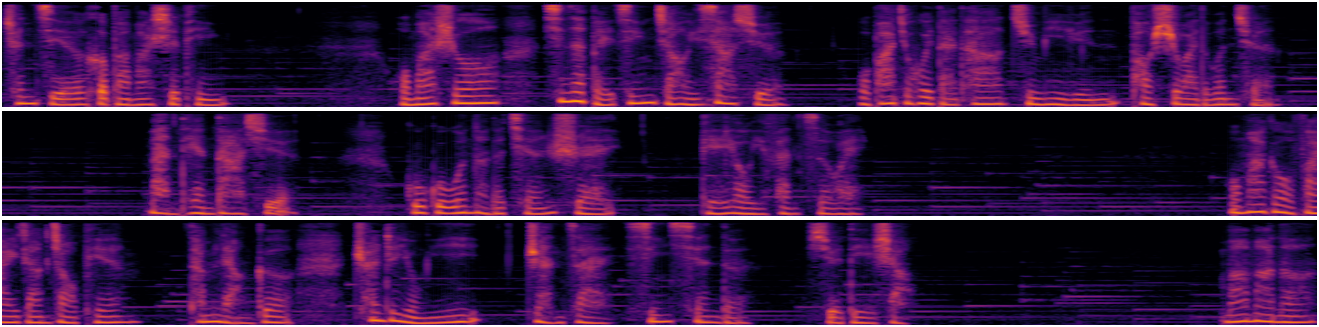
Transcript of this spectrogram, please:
春节和爸妈视频，我妈说现在北京只要一下雪，我爸就会带她去密云泡室外的温泉。漫天大雪，汩汩温暖的泉水，别有一番滋味。我妈给我发一张照片，他们两个穿着泳衣站在新鲜的雪地上。妈妈呢，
